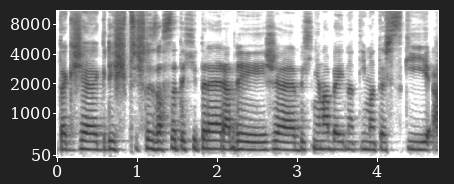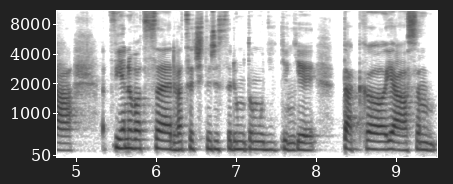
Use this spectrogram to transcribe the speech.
Takže když přišly zase ty chytré rady, že bych měla být na té mateřský a věnovat se 24-7 tomu dítěti, mm. tak eh, já jsem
